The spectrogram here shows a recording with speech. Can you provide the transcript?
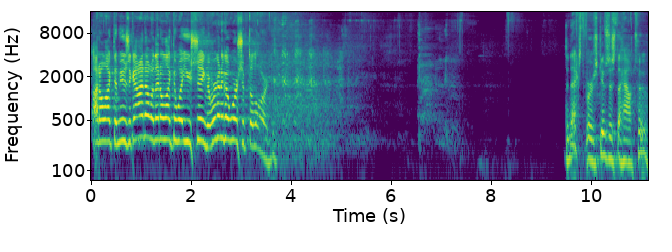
I don't like the music. I know, and they don't like the way you sing, but we're going to go worship the Lord. The next verse gives us the how to.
